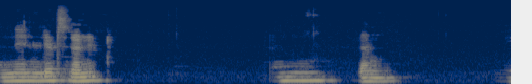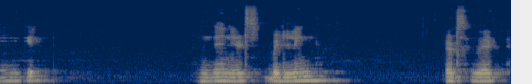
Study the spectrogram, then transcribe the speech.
And then let's run it run make it. And then it's building let's wait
